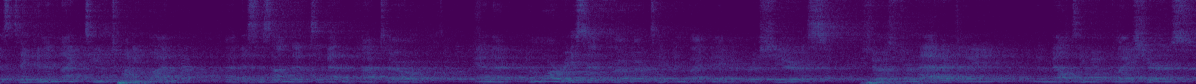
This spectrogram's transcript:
is taken in 1921. Uh, this is on the Tibetan Plateau. And a, a more recent photo Brashears shows dramatically the melting of glaciers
